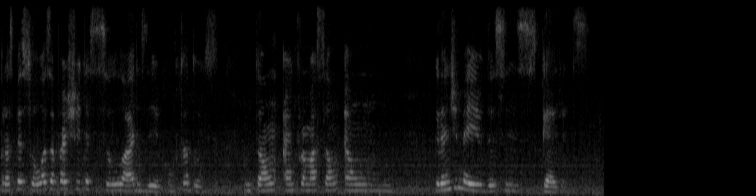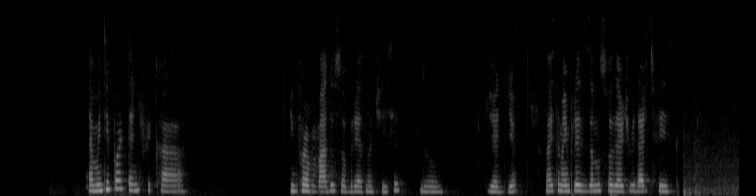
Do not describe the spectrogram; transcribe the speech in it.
para as pessoas a partir desses celulares e computadores. Então, a informação é um grande meio desses gadgets. É muito importante ficar informado sobre as notícias do dia a dia mas também precisamos fazer atividades físicas.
